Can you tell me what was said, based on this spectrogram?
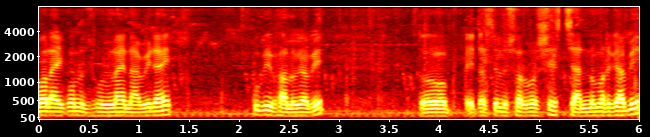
গলায় কোনো ঝুল নাই নাভি নাই। খুবই ভালো গাবে। তো এটা ছিল সর্বশেষ চার নম্বর গাভি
